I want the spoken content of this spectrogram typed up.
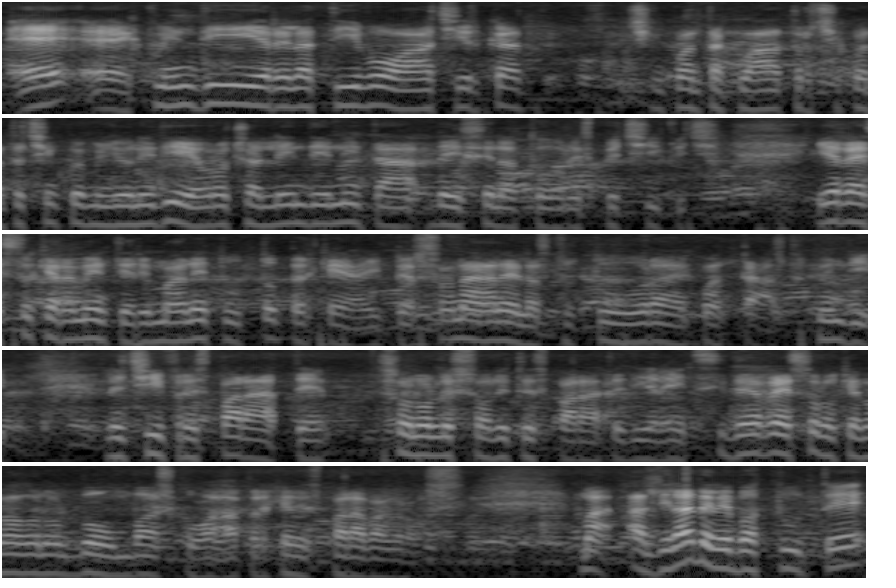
è, è quindi relativo a circa 54-55 milioni di euro, cioè l'indennità dei senatori specifici. Il resto chiaramente rimane tutto perché hai il personale, la struttura e quant'altro, quindi le cifre sparate sono le solite sparate di Renzi, del resto lo chiamavano il bomba a scuola perché le sparava grosse. Ma al di là delle battute,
